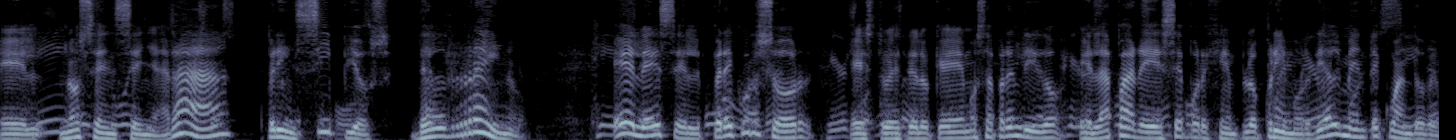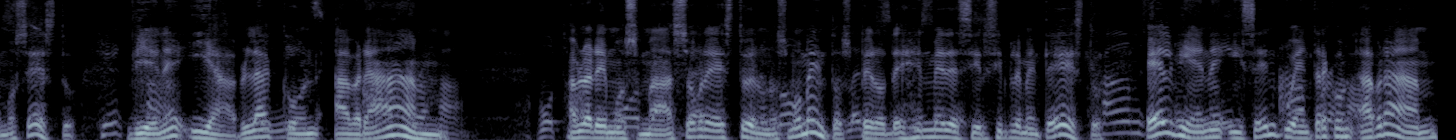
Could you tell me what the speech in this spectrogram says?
él nos enseñará principios del reino. Él es el precursor, esto es de lo que hemos aprendido, Él aparece, por ejemplo, primordialmente cuando vemos esto. Viene y habla con Abraham. Hablaremos más sobre esto en unos momentos, pero déjenme decir simplemente esto. Él viene y se encuentra con Abraham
